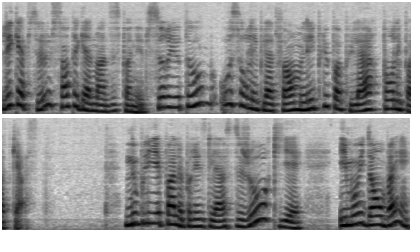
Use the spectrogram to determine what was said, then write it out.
Les capsules sont également disponibles sur YouTube ou sur les plateformes les plus populaires pour les podcasts. N'oubliez pas le brise-glace du jour qui est Et mouille donc bien.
